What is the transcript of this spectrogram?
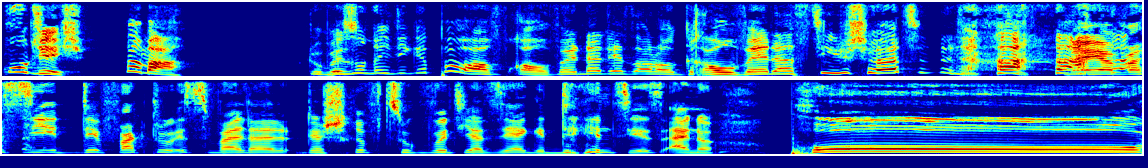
mutig, hör mal, du bist eine richtige Powerfrau. Wenn das jetzt auch noch grau wäre, das T-Shirt, Naja, was sie de facto ist, weil da, der Schriftzug wird ja sehr gedehnt. Sie ist eine Powerfrau.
